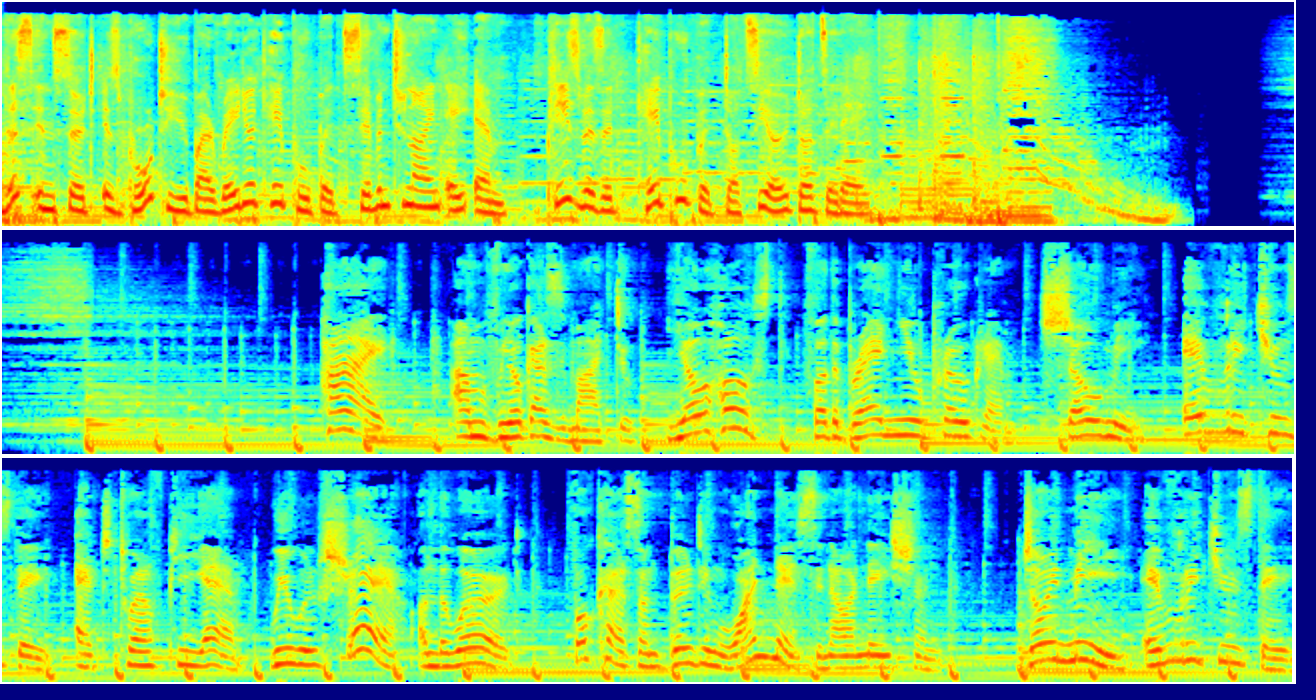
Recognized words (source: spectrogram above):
This insert is brought to you by Radio K Pulpit 7 to 9 a.m. Please visit kpulpit.co.za. Hi, I'm Vuyokazi Zimatu, your host for the brand new program, Show Me. Every Tuesday at 12 p.m., we will share on the Word, focus on building oneness in our nation. Join me every Tuesday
